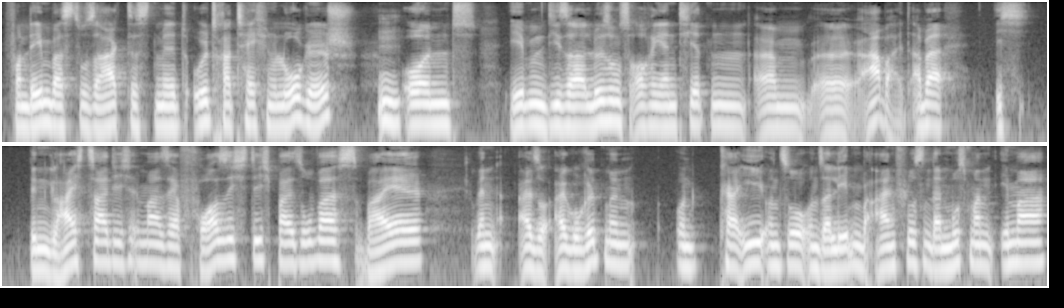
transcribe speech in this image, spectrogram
von dem, was du sagtest, mit ultratechnologisch mhm. und eben dieser lösungsorientierten ähm, äh, Arbeit. Aber ich bin gleichzeitig immer sehr vorsichtig bei sowas, weil wenn also Algorithmen und KI und so unser Leben beeinflussen, dann muss man immer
